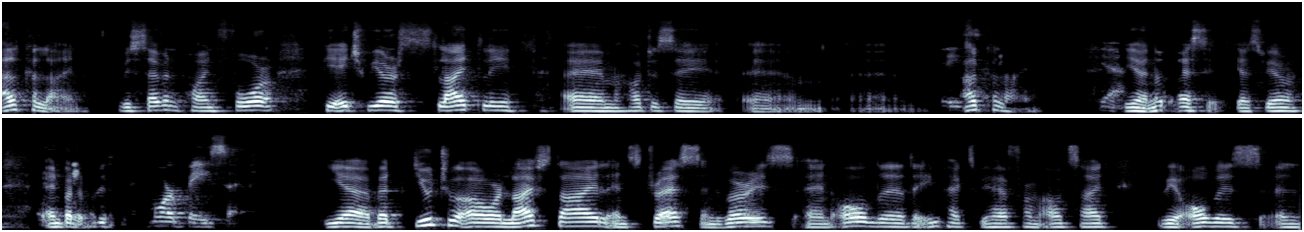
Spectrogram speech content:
alkaline. With 7.4 pH, we are slightly, um, how to say, um, um, alkaline. Yeah. Yeah, not acid. Yes, we are. And but more basic. Yeah, but due to our lifestyle and stress and worries and all the the impacts we have from outside, we are always uh,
